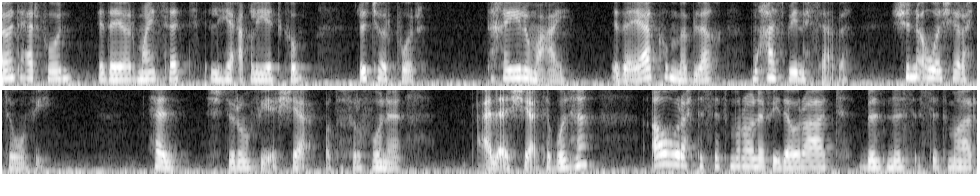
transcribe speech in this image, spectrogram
شلون تعرفون إذا your mindset اللي هي عقليتكم rich or poor تخيلوا معاي إذا ياكم مبلغ مو حاسبين حسابه شنو أول شي راح تسوون فيه؟ هل تشترون فيه أشياء أو تصرفونه على أشياء تبونها؟ أو راح تستثمرونه في دورات بزنس استثمار؟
